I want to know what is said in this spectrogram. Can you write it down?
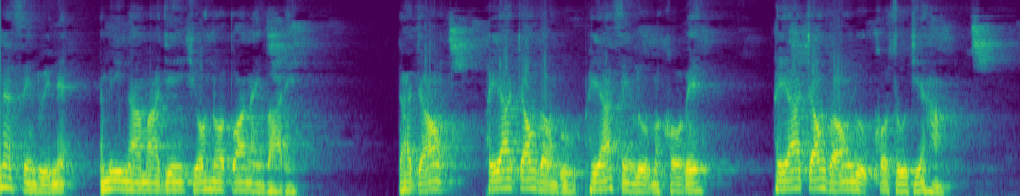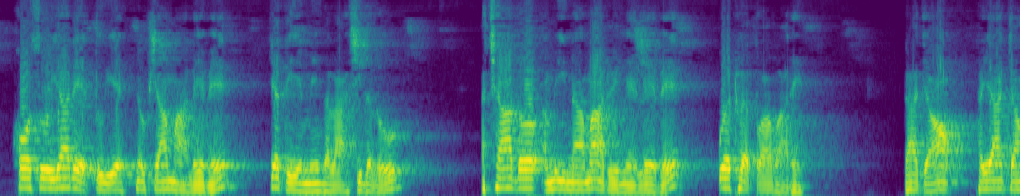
နှက်စင်တွေနဲ့အမိနာမချင်းရောနှောသွားနိုင်ပါတယ်ဒါကြောင့်ဖះเจ้าတော်ကိုဖះစင်လို့မခေါ်ဘဲဖះเจ้าတော်လို့ခေါ်ဆိုခြင်းဟာခေါ်ဆိုရတဲ့သူရဲ့နှုတ်ရှားမှာလည်းပဲကြက်တည်မင်္ဂလာရှိသလိုအခြားသောအမိနာမတွေနဲ့လည်းပဲပွဲထွက်သွားပါတယ် ဒါကြောင့်ဖះเจ้า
